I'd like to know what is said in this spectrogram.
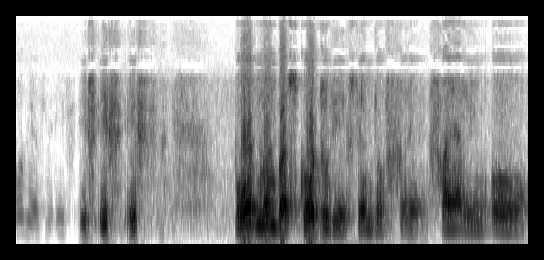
Obviously, if, if, if, if board members go to the extent of uh, firing or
